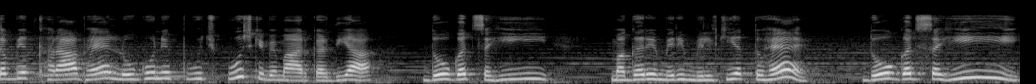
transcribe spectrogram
तबीयत ख़राब है, लोगों ने पूछ पूछ के बीमार कर दिया। दो गज सही, मगर ये मेरी मिल्कियत तो है। दो गज सही,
